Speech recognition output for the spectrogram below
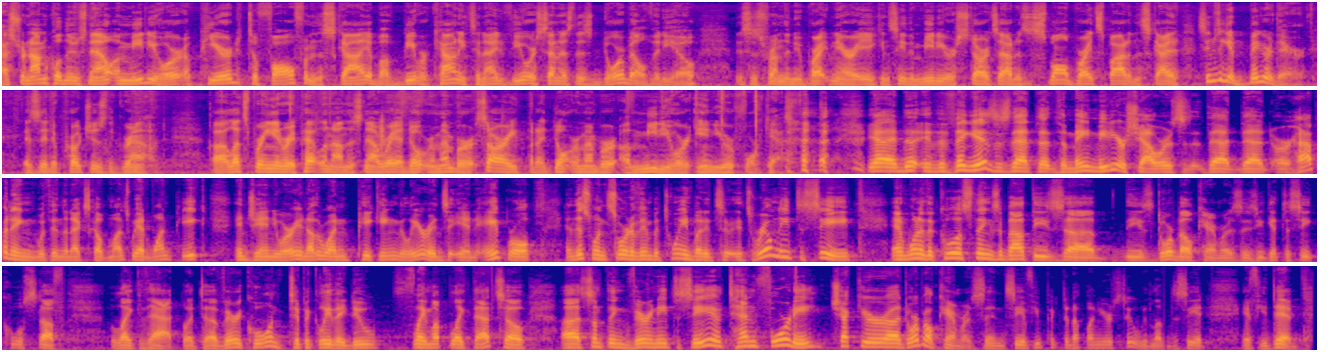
Astronomical news now. A meteor appeared to fall from the sky above Beaver County tonight. Viewers sent us this doorbell video. This is from the New Brighton area. You can see the meteor starts out as a small bright spot in the sky. It seems to get bigger there as it approaches the ground. Uh, let's bring in Ray Petelin on this now. Ray, I don't remember, sorry, but I don't remember a meteor in your forecast. yeah, the, the thing is, is that the, the main meteor showers that, that are happening within the next couple months, we had one peak in January, another one peaking the Lyrids in April, and this one's sort of in between, but it's, it's real neat to see. And one of the coolest things about these, uh, these doorbell cameras is you get to see cool stuff like that. But uh, very cool, and typically they do flame up like that. So uh, something very neat to see. 1040, check your uh, doorbell cameras and see if you picked it up on yours too. We'd love to see it if you did.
